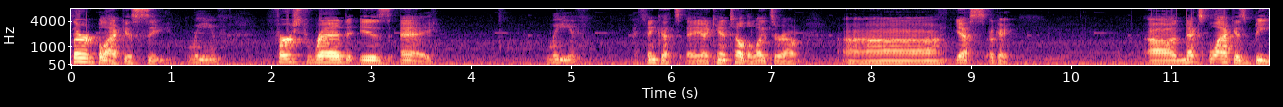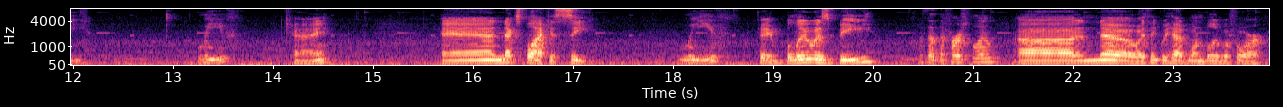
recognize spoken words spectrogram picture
Third black is C. Leave. First red is A. Leave. I think that's A. I can't tell. The lights are out. Uh, yes. Okay. Uh, next black is B. Leave. Okay. And next black is C. Leave. Okay, blue is B. Was that the first blue? Uh, no, I think we had one blue before.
